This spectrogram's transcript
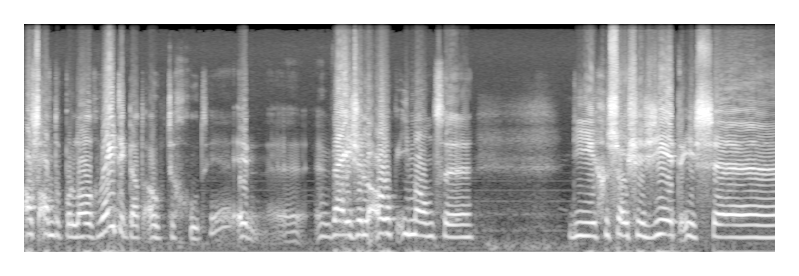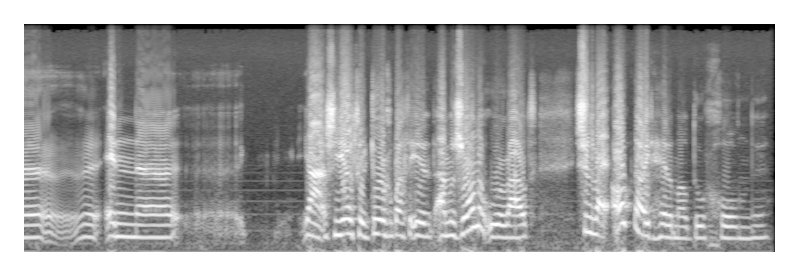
Als antropoloog weet ik dat ook te goed. Hè? En, uh, wij zullen ook iemand uh, die gesocialiseerd is uh, en ja, zijn jeugd heeft doorgebracht in het Amazone-oerwoud, zullen wij ook nooit helemaal doorgronden.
